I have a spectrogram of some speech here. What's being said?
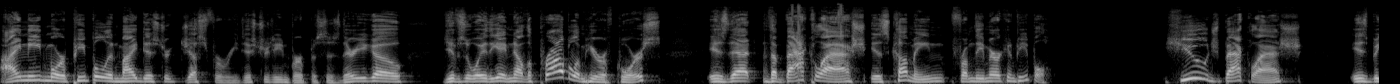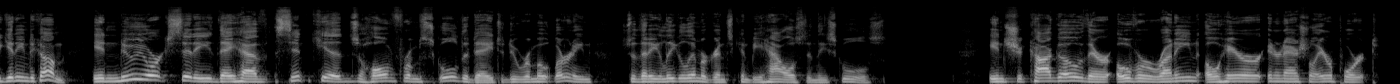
I need more people in my district just for redistricting purposes. There you go. Gives away the game. Now, the problem here, of course, is that the backlash is coming from the American people. Huge backlash is beginning to come. In New York City, they have sent kids home from school today to do remote learning so that illegal immigrants can be housed in these schools. In Chicago, they're overrunning O'Hare International Airport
